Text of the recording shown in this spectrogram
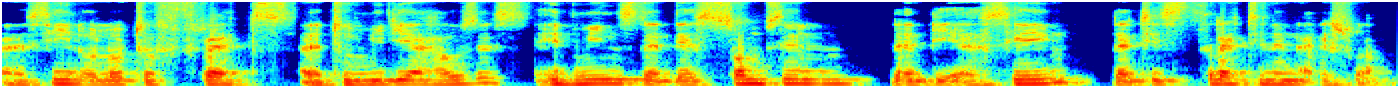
uh, seen a lot of threats uh, to media houses. It means that there's something that they are saying that is threatening ISWAP.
